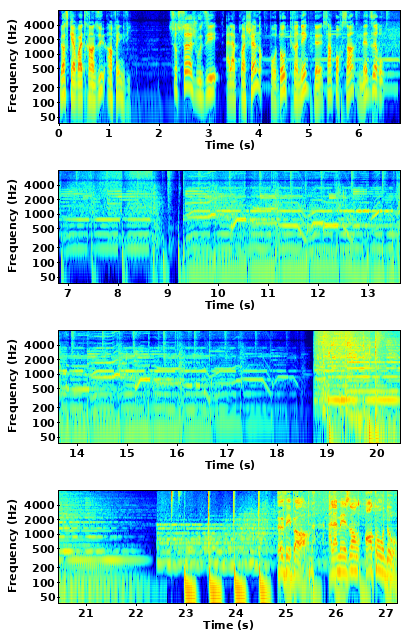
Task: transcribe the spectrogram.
lorsqu'elle va être rendue en fin de vie. Sur ce, je vous dis à la prochaine pour d'autres chroniques de 100% Net Zero. EV Born, à la maison, en condo.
